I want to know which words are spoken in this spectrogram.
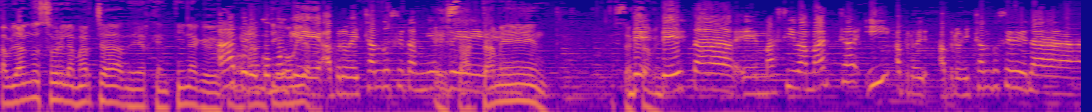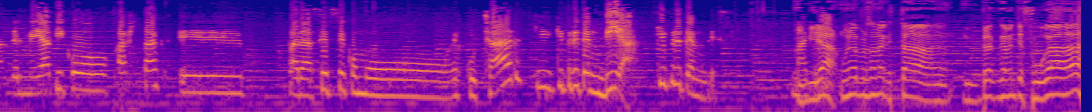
Hablando sobre la marcha de Argentina que... Ah, pero como que aprovechándose también Exactamente. De... De, esta eh, masiva marcha y aprovechándose de la, del mediático hashtag eh, para hacerse como escuchar, ¿qué, qué pretendía? ¿Qué pretendes? Y mirá, una persona que está prácticamente fugada,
